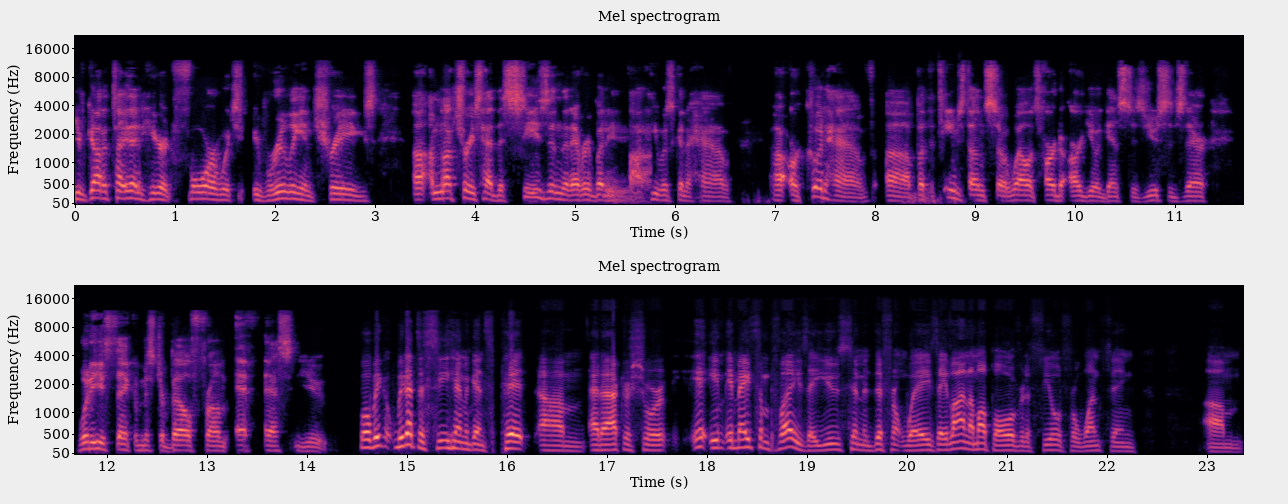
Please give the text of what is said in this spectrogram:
have got a tight end here at four, which really intrigues. Uh, I'm not sure he's had the season that everybody thought he was going to have. Uh, or could have, uh, but the team's done so well, it's hard to argue against his usage there. What do you think of Mr. Bell from FSU? Well, we we got to see him against Pitt um, at Acrisure. It, it, it, made some plays. They used him in different ways. They line him up all over the field for one thing. Um,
